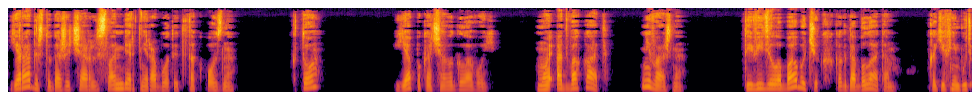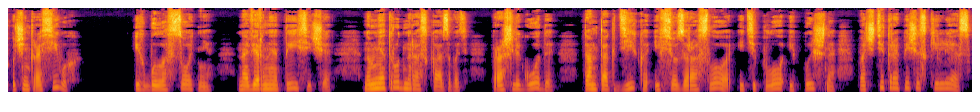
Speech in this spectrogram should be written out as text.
Я рада, что даже Чарльз Ламберт не работает так поздно. Кто? Я покачала головой. Мой адвокат. Неважно. Ты видела бабочек, когда была там? Каких-нибудь очень красивых? Их было сотни, наверное, тысячи, но мне трудно рассказывать. Прошли годы, там так дико, и все заросло, и тепло, и пышно, почти тропический лес,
